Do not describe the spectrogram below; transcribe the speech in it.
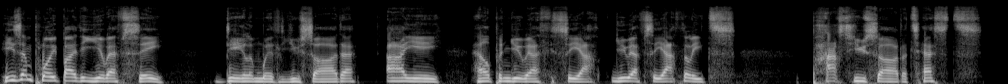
He's employed by the UFC dealing with USADA, i.e., helping UFC, UFC athletes pass USADA tests.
